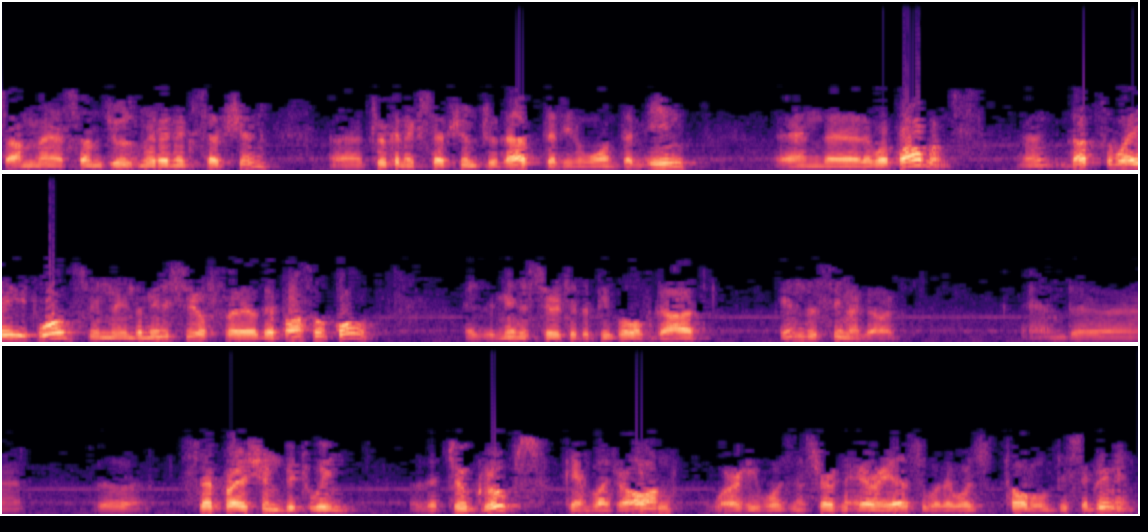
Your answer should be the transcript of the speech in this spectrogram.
some, uh, some Jews made an exception, uh, took an exception to that. They didn't want them in, and uh, there were problems. And that's the way it was in, in the ministry of uh, the Apostle Paul, as a minister to the people of God in the synagogue. And uh, the separation between the two groups came later on, where he was in certain areas where there was total disagreement,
